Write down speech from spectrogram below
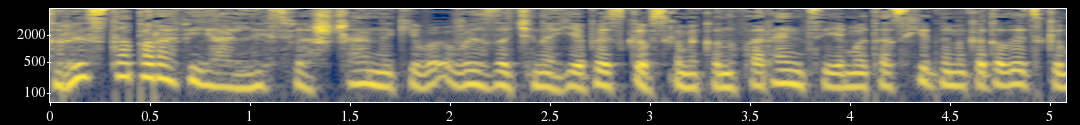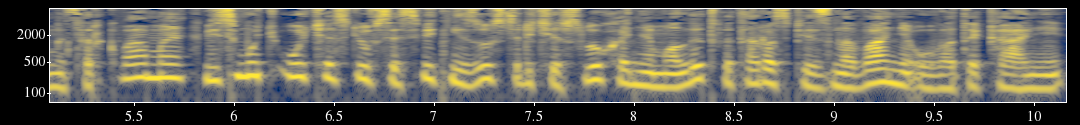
Триста парафіяльних священників, визначених єпископськими конференціями та східними католицькими церквами, візьмуть участь у всесвітній зустрічі слухання молитви та розпізнавання у Ватикані.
